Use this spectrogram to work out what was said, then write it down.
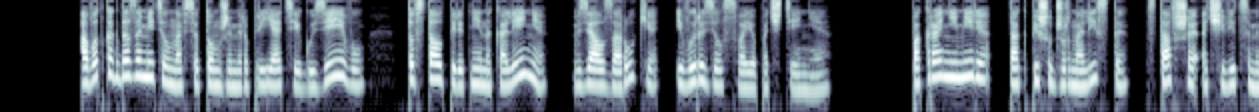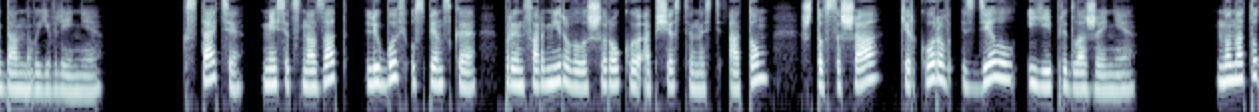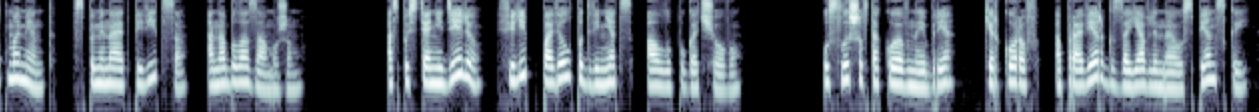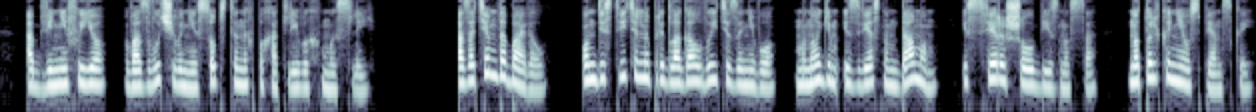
А вот когда заметил на все том же мероприятии Гузееву, то встал перед ней на колени, взял за руки и выразил свое почтение. По крайней мере, так пишут журналисты, ставшие очевидцами данного явления. Кстати, месяц назад Любовь Успенская проинформировала широкую общественность о том, что в США Киркоров сделал и ей предложение. Но на тот момент, вспоминает певица, она была замужем. А спустя неделю Филипп повел под венец Аллу Пугачеву. Услышав такое в ноябре, Киркоров опроверг заявленное Успенской, обвинив ее в озвучивании собственных похотливых мыслей. А затем добавил, он действительно предлагал выйти за него многим известным дамам из сферы шоу-бизнеса, но только не Успенской.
